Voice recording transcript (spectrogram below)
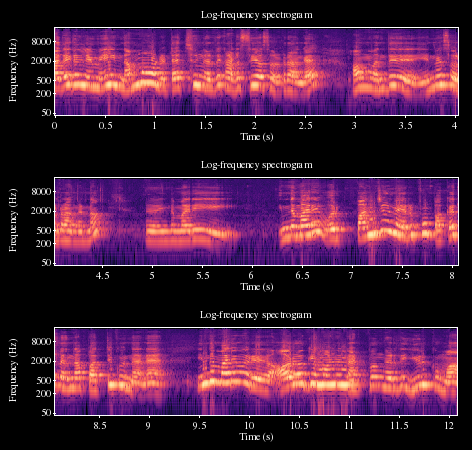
கதைகள்லையுமே இந்த அம்மாவோட டச்சுங்கிறது கடைசியாக சொல்கிறாங்க அவங்க வந்து என்ன சொல்கிறாங்கன்னா இந்த மாதிரி இந்த மாதிரி ஒரு பஞ்சும் நெருப்பும் பக்கத்தில் இருந்தால் பத்துக்கும் தானே? இந்த மாதிரி ஒரு ஆரோக்கியமான நட்புங்கிறது இருக்குமா?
